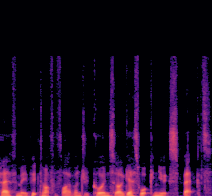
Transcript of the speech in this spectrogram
player for me. Picked him up for 500 coins, so I guess what can you expect?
